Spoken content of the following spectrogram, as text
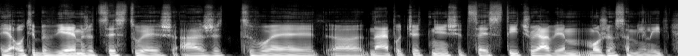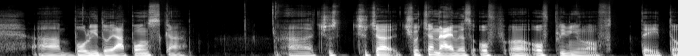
ja o tebe viem, že cestuješ a že tvoje uh, najpočetnejšie cesty, čo ja viem, môžem sa miliť, uh, boli do Japonska. Uh, čo, čo, ťa, čo ťa najviac ov, uh, ovplyvnilo v tejto,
